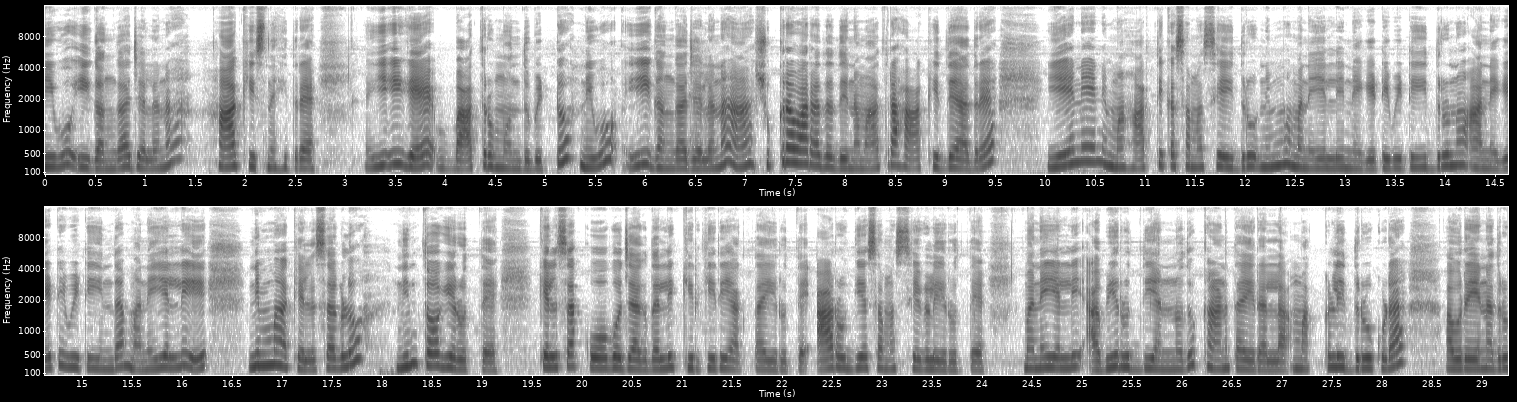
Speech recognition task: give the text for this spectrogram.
ನೀವು ಈ ಗಂಗಾ ಜಲನ ಹಾಕಿ ಸ್ನೇಹಿತರೆ. ಹೀಗೆ ಬಾತ್ರೂಮ್ ಒಂದು ಬಿಟ್ಟು ನೀವು ಈ ಗಂಗಾಜಲನ ಶುಕ್ರವಾರದ ದಿನ ಮಾತ್ರ ಹಾಕಿದ್ದೆ ಆದರೆ ಏನೇ ನಿಮ್ಮ ಆರ್ಥಿಕ ಸಮಸ್ಯೆ ಇದ್ದರೂ ನಿಮ್ಮ ಮನೆಯಲ್ಲಿ ನೆಗೆಟಿವಿಟಿ ಇದ್ರೂ ಆ ನೆಗೆಟಿವಿಟಿಯಿಂದ ಮನೆಯಲ್ಲಿ ನಿಮ್ಮ ಕೆಲಸಗಳು ನಿಂತೋಗಿರುತ್ತೆ. ಕೆಲಸಕ್ಕೆ ಹೋಗೋ ಜಾಗದಲ್ಲಿ ಕಿರಿಕಿರಿ ಆಗ್ತಾ ಇರುತ್ತೆ. ಆರೋಗ್ಯ ಸಮಸ್ಯೆಗಳಿರುತ್ತೆ ಮನೆಯಲ್ಲಿ ಅಭಿವೃದ್ಧಿ ಅನ್ನೋದು ಕಾಣ್ತಾ ಇರಲ್ಲ. ಮಕ್ಕಳಿದ್ರೂ ಕೂಡ ಅವರೇನಾದರೂ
